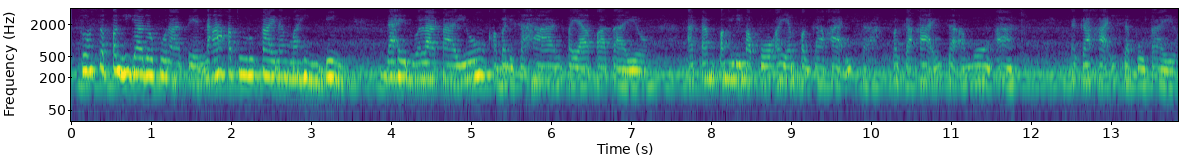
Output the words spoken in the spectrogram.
So sa paghiga daw po natin, nakakatulog tayo ng mahimbing dahil wala tayong kabalisahan, payapa tayo. At ang panglima po ay ang pagkakaisa. Pagkakaisa among us. Nagkakaisa po tayo.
